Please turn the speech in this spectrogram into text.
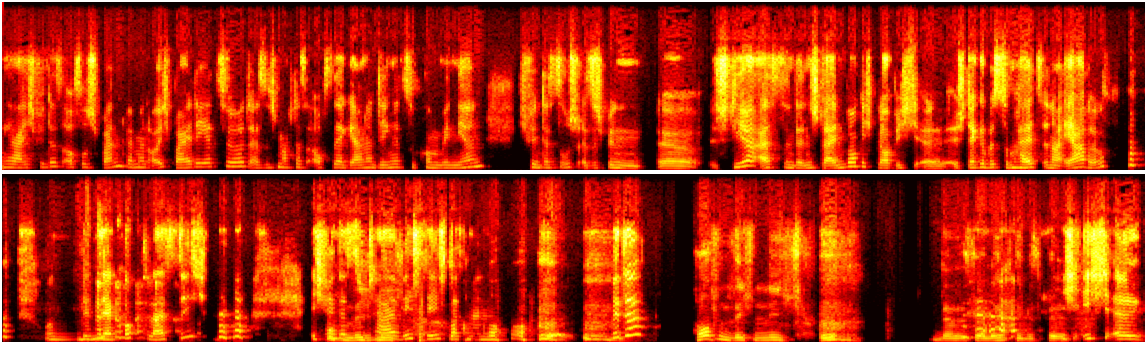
ja, ich finde das auch so spannend, wenn man euch beide jetzt hört. Also ich mache das auch sehr gerne, Dinge zu kombinieren. Ich finde das so, also ich bin äh, Stier, Aszendent Steinbock. Ich glaube, ich äh, stecke bis zum Hals in der Erde und bin sehr kopflastig. ich finde das total nicht. wichtig, dass man. Bitte? Hoffentlich nicht. Das ist ja ein heftiges Bild. Ich, ich äh,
